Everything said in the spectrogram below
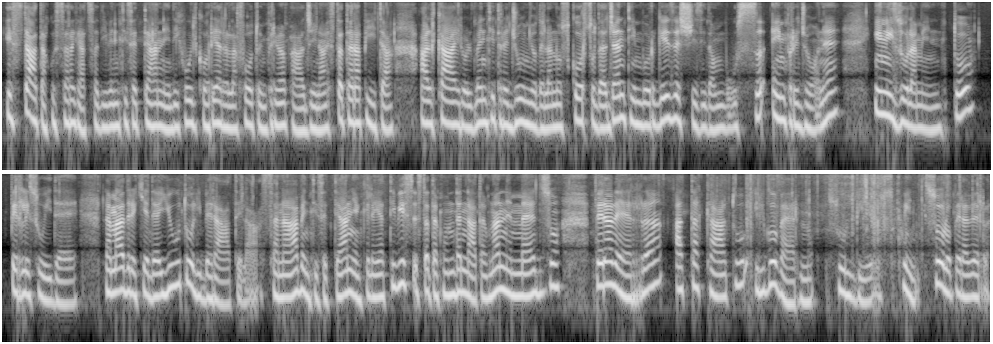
è stata questa ragazza di 27 anni di cui il Corriere ha la foto in prima pagina, è stata rapita al Cairo il 23 giugno dell'anno scorso da agenti in borghese scesi da un bus e in prigione, in isolamento, per le sue idee. La madre chiede aiuto, liberatela. Sanaa, 27 anni, anche lei attivista, è stata condannata a un anno e mezzo per aver attaccato il governo sul virus. Quindi solo per aver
